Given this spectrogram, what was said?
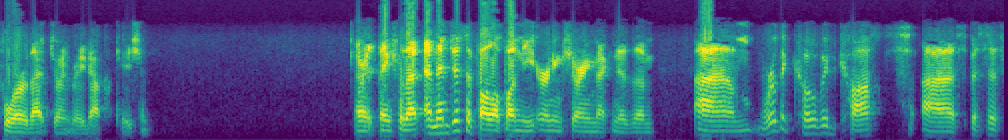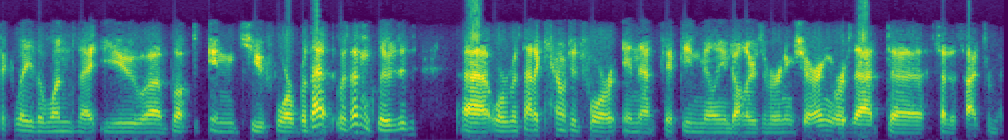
for that joint rate application. All right, thanks for that. And then just to follow up on the earnings sharing mechanism, um, were the COVID costs, uh, specifically the ones that you uh, booked in Q4, were that, was that included uh, or was that accounted for in that $15 million of earnings sharing, or is that uh, set aside from it?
